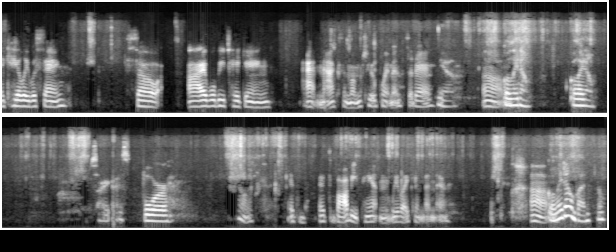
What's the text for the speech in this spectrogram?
like Haley was saying. So, I will be taking at maximum two appointments a day. Yeah. Um, Go lay down. Go lay down. Sorry, guys. for no, it's, it's it's Bobby Panton. We like him in there. Um, Go lay down, bud. No.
